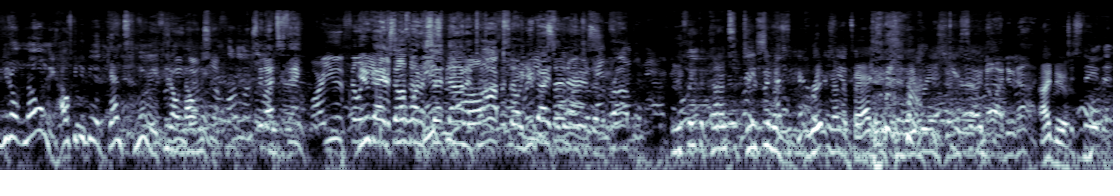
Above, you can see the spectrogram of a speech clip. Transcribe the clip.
You don't know me. How can you be against me if you don't know me? See, that's the thing. Why are you affiliating You guys don't want to sit down and talk, so you guys are the ones that are the problem. Do You think the Constitution was written on the backs of slavery and genocide? No, I do not. I do. To say that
